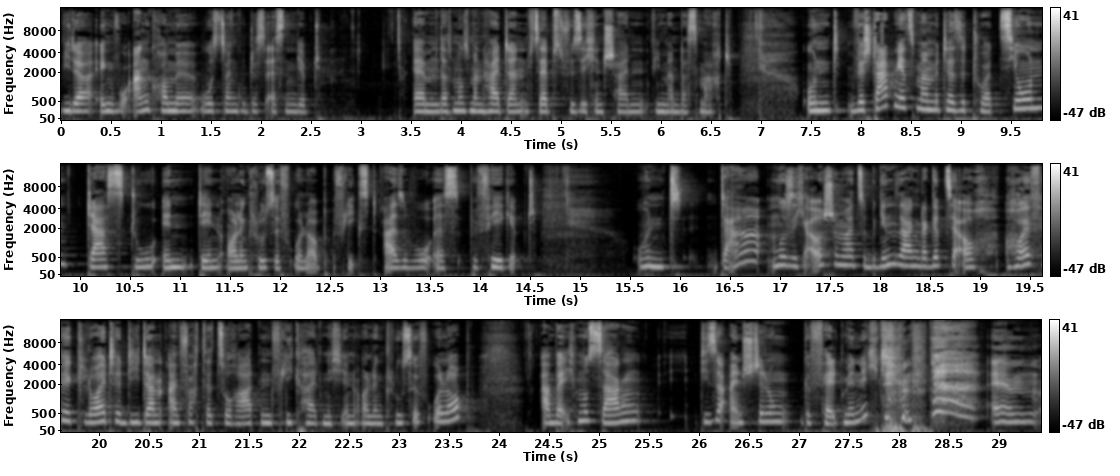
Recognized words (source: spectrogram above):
wieder irgendwo ankomme, wo es dann gutes Essen gibt. Ähm, das muss man halt dann selbst für sich entscheiden, wie man das macht. Und wir starten jetzt mal mit der Situation, dass du in den All-Inclusive-Urlaub fliegst, also wo es Buffet gibt. Und da muss ich auch schon mal zu Beginn sagen, da gibt es ja auch häufig Leute, die dann einfach dazu raten, flieg halt nicht in All-Inclusive-Urlaub. Aber ich muss sagen, diese Einstellung gefällt mir nicht. ähm,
